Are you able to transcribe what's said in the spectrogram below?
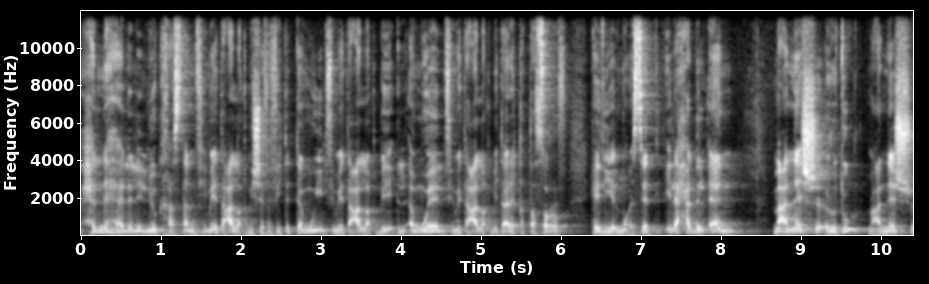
حلناها لليوك خاصة فيما يتعلق بشفافية التمويل فيما يتعلق بالأموال فيما يتعلق بطريقة تصرف هذه المؤسسات. إلى حد الآن ما عندناش روتور ما عندناش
